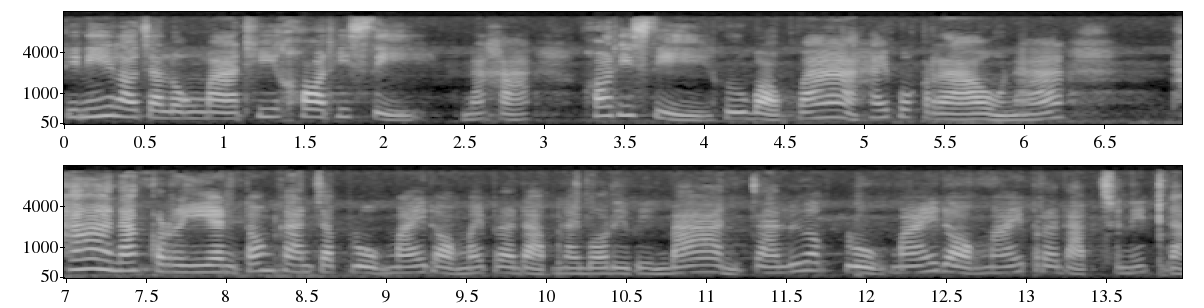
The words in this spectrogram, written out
ทีนี้เราจะลงมาที่ข้อที่4นะคะ ข้อที่ 4 ครูบอกว่าให้พวกเรานะ ถ้านักเรียนต้องการจะปลูกไม้ดอกไม้ประดับในบริเวณบ้าน จะเลือกปลูกไม้ดอกไม้ประดับชนิดใด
